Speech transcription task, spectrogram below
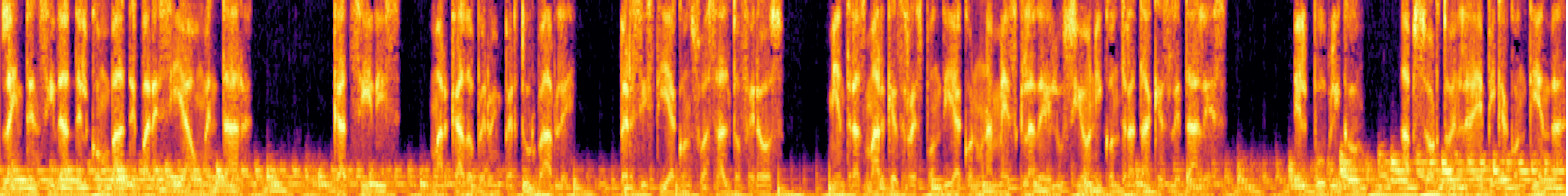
la intensidad del combate parecía aumentar. Katsidis, marcado pero imperturbable, persistía con su asalto feroz, mientras Márquez respondía con una mezcla de ilusión y contraataques letales. El público, absorto en la épica contienda,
